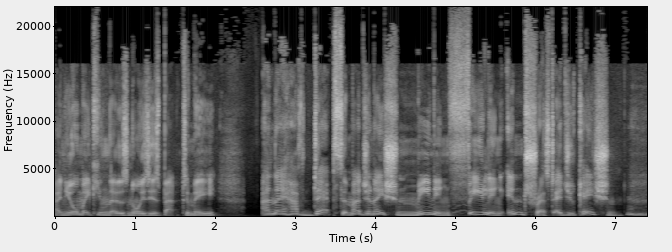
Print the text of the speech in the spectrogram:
and you're making those noises back to me and they have depth, imagination, meaning, feeling, interest, education. Mm-hmm.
